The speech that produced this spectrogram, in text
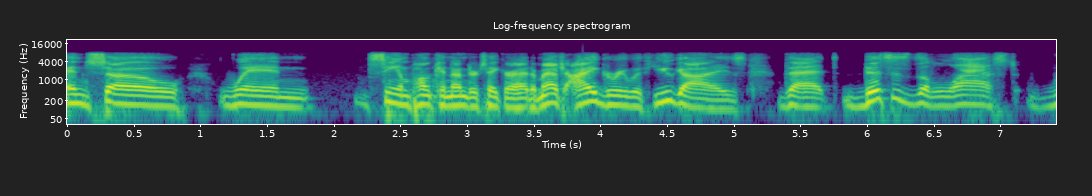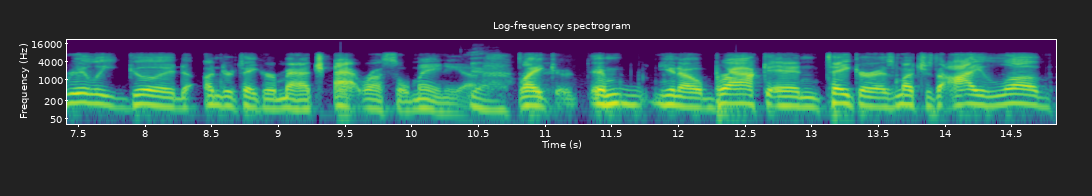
And so when CM Punk and Undertaker had a match. I agree with you guys that this is the last really good Undertaker match at WrestleMania. Yeah. Like, and you know, Brock and Taker, as much as I love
